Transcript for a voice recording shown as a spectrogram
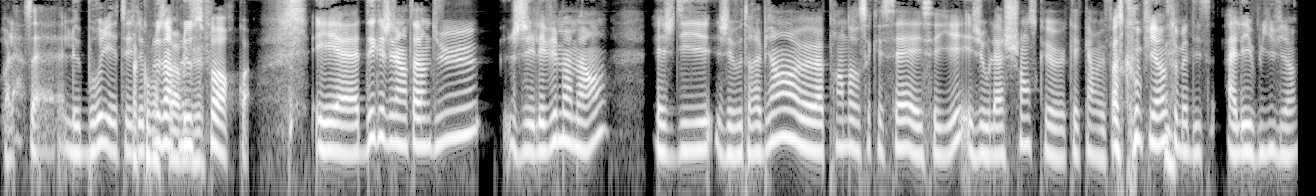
voilà, le bruit était de plus en plus fort, quoi. Et dès que j'ai entendu, j'ai levé ma main et je dis, je voudrais bien euh, apprendre ce que c'est et essayer. Et j'ai eu la chance que quelqu'un me fasse confiance et me dise, allez, oui, viens.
